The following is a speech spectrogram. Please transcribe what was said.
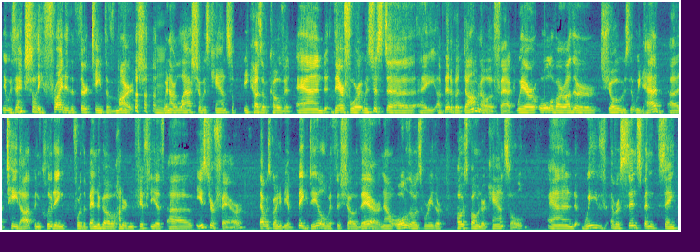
It was actually Friday the 13th of March when our last show was canceled because of COVID. And therefore, it was just uh, a, a bit of a domino effect where all of our other shows that we'd had uh, teed up, including for the Bendigo 150th uh, Easter Fair, that was going to be a big deal with the show there. Now, all of those were either postponed or canceled. And we've ever since been saying,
